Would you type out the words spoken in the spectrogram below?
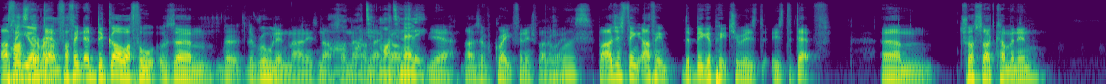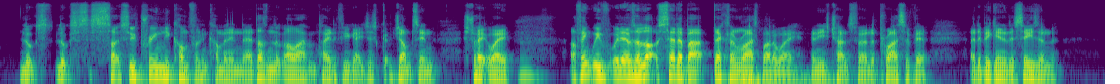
I think your it depth. I think that the goal I thought was um, the the ruling man is nuts Oh, on that. On that Martinelli. Goal. Yeah, that was a great finish by the way. It was. But I just think I think the bigger picture is is the depth. Um, Trossard coming in looks looks so supremely confident coming in there. Doesn't look oh I haven't played a few games. Just jumps in straight away. I think we've there was a lot said about Declan Rice by the way and his transfer and the price of it at the beginning of the season.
